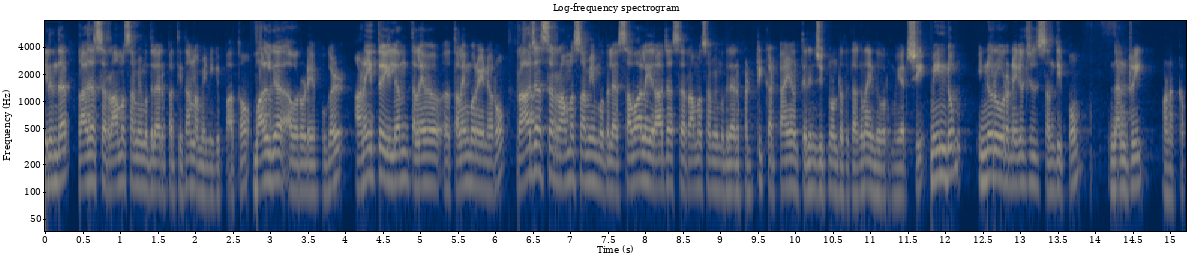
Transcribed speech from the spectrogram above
இருந்த ராஜா சார் ராமசாமி முதலியார் பத்தி தான் நம்ம இன்னைக்கு பார்த்தோம். வாழ்க அவருடைய புகழ். அனைத்து இளம் தலை தலைமுறையினரும் ராஜா சார் ராமசாமி முதலியார் சவாலை ராஜா சார் ராமசாமி முதலியார் பற்றி கட்டாயம் தெரிஞ்சுக்கணுன்றதுக்காக தான் இந்த ஒரு முயற்சி. மீண்டும் இன்னொரு ஒரு நிகழ்ச்சியில் சந்திப்போம். நன்றி வணக்கம்.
